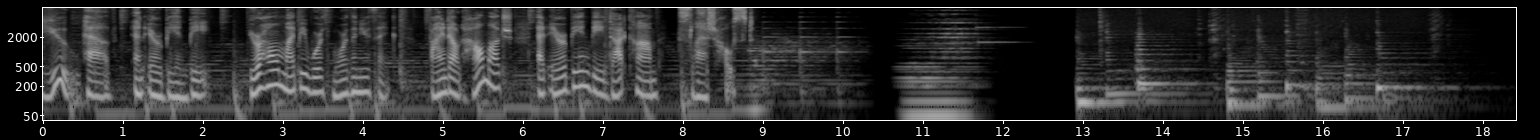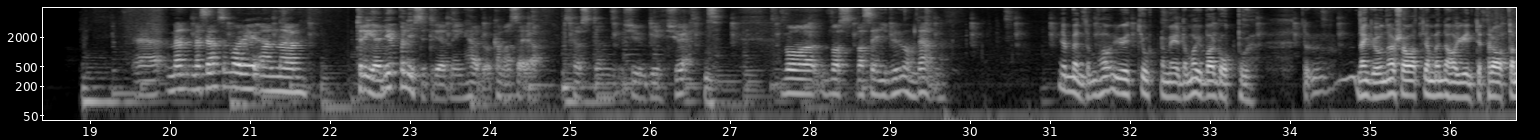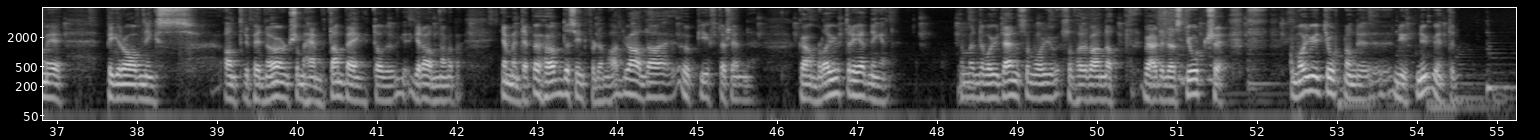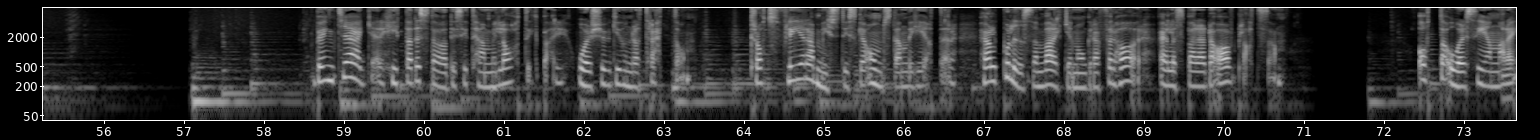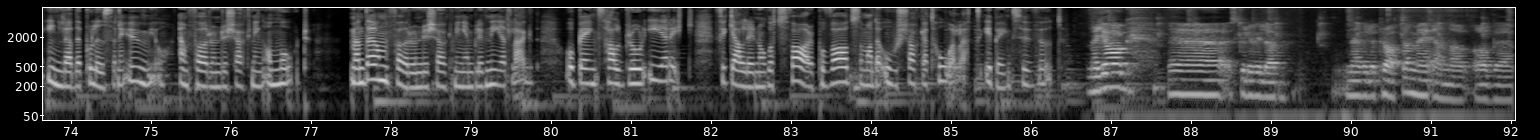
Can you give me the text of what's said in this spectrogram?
you have an Airbnb. Your home might be worth more than you think. Find out how much at airbnb.com/slash host. Eh, Men, men sen så var det ju en eh, tredje polisutredning här då kan man säga. Hösten 2021. Vad, vad, vad säger du om den? Ja, men de har ju inte gjort något mer. De har ju bara gått på... Den Gunnar sa att ja, men de har ju inte pratat med begravningsentreprenören som hämtade Bengt och grannarna. Ja men det behövdes inte för de hade ju alla uppgifter sedan gamla utredningen. Ja, men det var ju den som var ju så förbannat värdelöst gjort sig. De har ju inte gjort något nytt nu inte. Bengt Jäger hittade stöd i sitt hem i Latikberg år 2013. Trots flera mystiska omständigheter höll polisen varken några förhör eller spärrade av platsen. Åtta år senare inledde polisen i Umeå en förundersökning om mord. Men den förundersökningen blev nedlagd och Bengts halvbror Erik fick aldrig något svar på vad som hade orsakat hålet i Bengts huvud. När jag eh, skulle vilja... När jag ville prata med en av, av eh,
